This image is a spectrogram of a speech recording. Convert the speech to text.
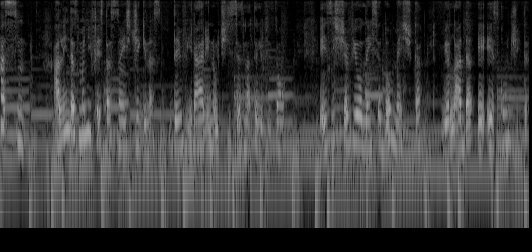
Assim, Além das manifestações dignas de virarem notícias na televisão, existe a violência doméstica, velada e escondida.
